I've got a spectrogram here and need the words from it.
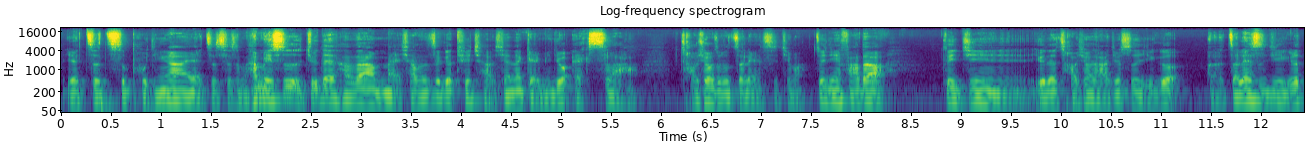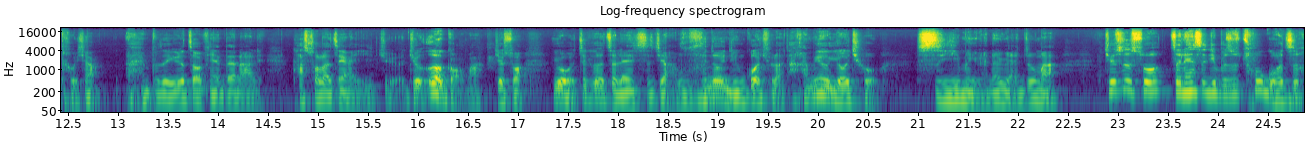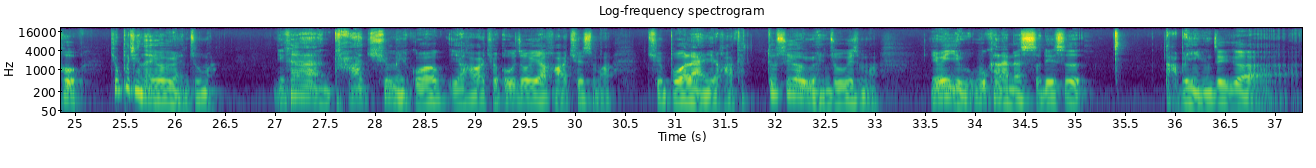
也支持普京啊，也支持什么？他没事就在他的买下的这个推特，现在改名叫 X 了哈，嘲笑这个泽连斯基嘛。最近发的，最近又在嘲笑他，就是一个呃泽连斯基一个头像。不是一个照片在那里，他说了这样一句，就恶搞嘛，就说哟，这个泽连斯基啊，五分钟已经过去了，他还没有要求十亿美元的援助吗？就是说，泽连斯基不是出国之后就不停的要援助嘛？你看他去美国也好，去欧洲也好，去什么去波兰也好，他都是要援助，为什么？因为有乌克兰的实力是打不赢这个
